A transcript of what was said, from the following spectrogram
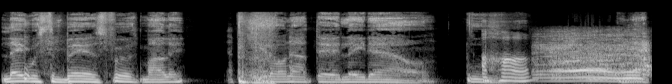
Lay with some bears first, Molly. Get on out there, lay down. uh huh.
